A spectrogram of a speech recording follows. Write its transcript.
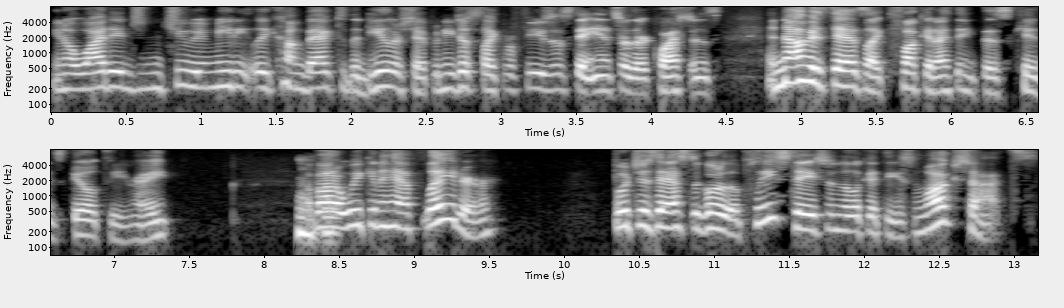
You know, why didn't you immediately come back to the dealership? And he just like refuses to answer their questions. And now his dad's like, fuck it, I think this kid's guilty, right? About a week and a half later, Butch is asked to go to the police station to look at these mugshots.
